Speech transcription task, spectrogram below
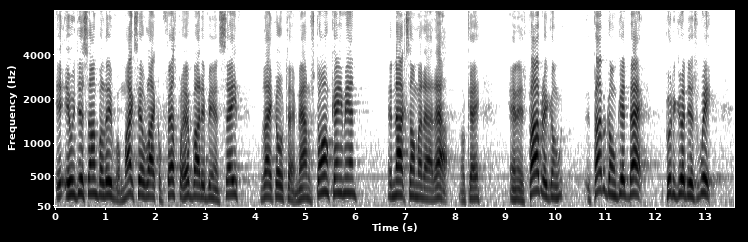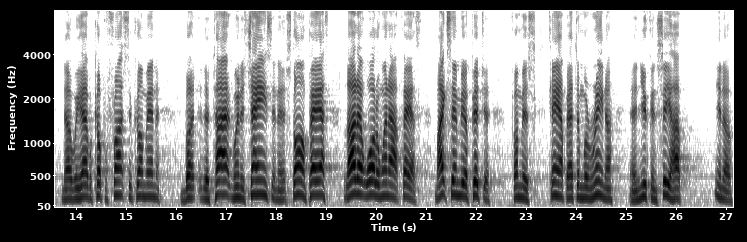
It, it, was just unbelievable. Mike said it was like a festival, everybody being safe, like old time. Now the storm came in, it knocked some of that out, okay? And it's probably going probably going to get back pretty good this week. Now we have a couple fronts to come in, but the tide, when it changed and the storm passed, a lot of that water went out fast. Mike sent me a picture from his camp at the marina, and you can see how, you know,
